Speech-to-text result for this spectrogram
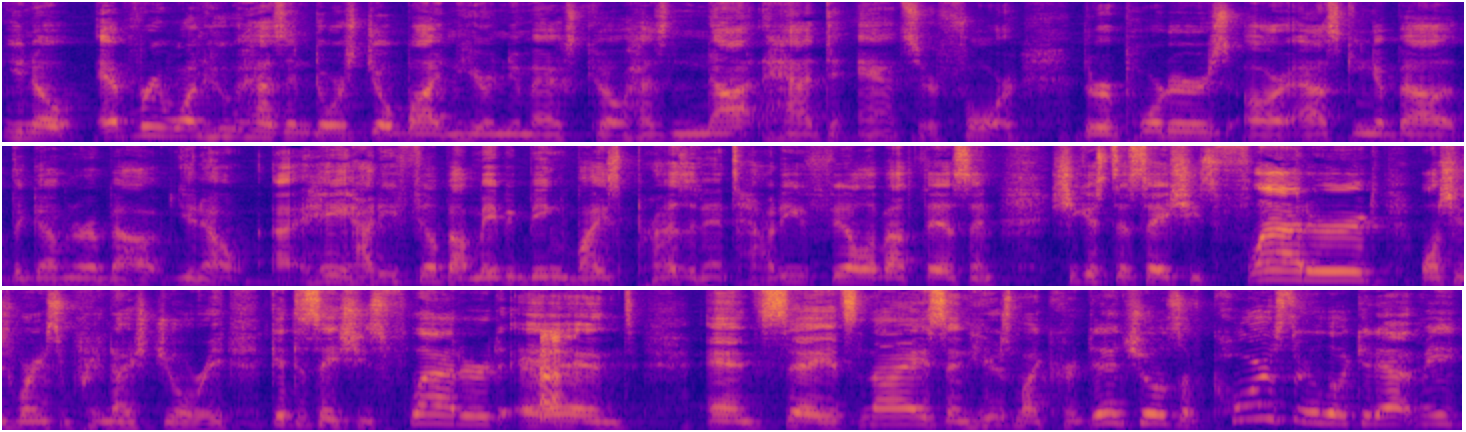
you know, everyone who has endorsed Joe Biden here in New Mexico has not had to answer for. The reporters are asking about the governor about, you know, uh, hey, how do you feel about maybe being vice president? How do you feel about this? And she gets to say she's flattered while she's wearing some pretty nice jewelry. Get to say she's flattered and and say it's nice and here's my credentials. Of course they're looking at me.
